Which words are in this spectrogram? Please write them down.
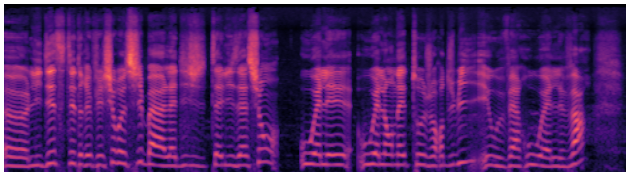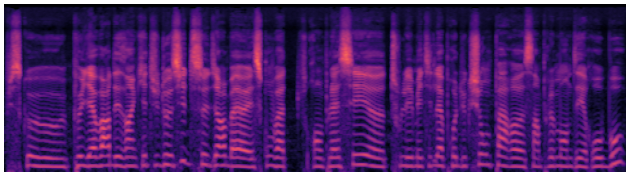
Euh, l'idée, c'était de réfléchir aussi bah, à la digitalisation où elle, est, où elle en est aujourd'hui et vers où elle va, puisque peut y avoir des inquiétudes aussi de se dire bah, est-ce qu'on va remplacer euh, tous les métiers de la production par euh, simplement des robots?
